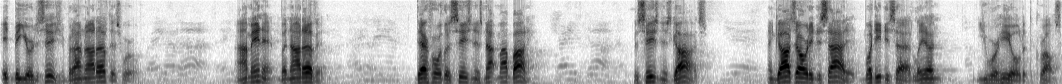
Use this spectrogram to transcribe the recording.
it'd be your decision. But I'm not of this world. I'm in it, but not of it. Therefore, the decision is not my body. The decision is God's. And God's already decided. What did He decide? Leon, you were healed at the cross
